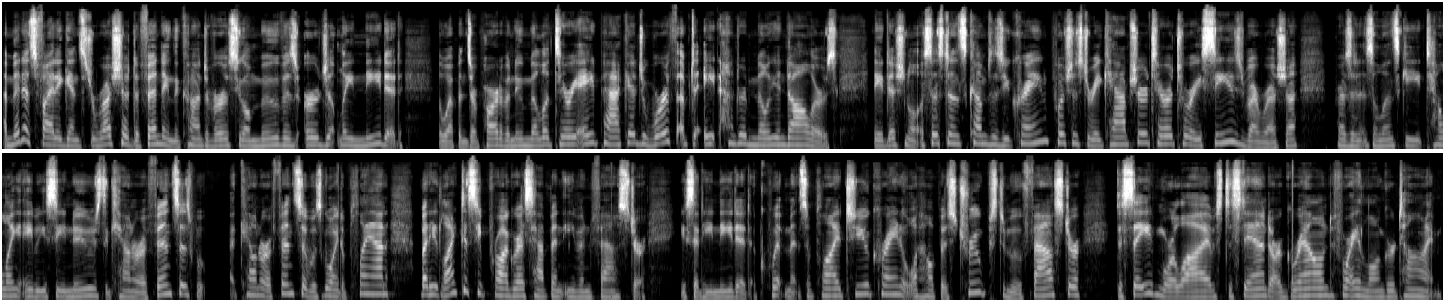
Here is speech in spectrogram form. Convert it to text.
amid its fight against Russia, defending the controversial move is urgently needed. The weapons are part of a new military aid package worth up to $800 million. The additional assistance comes as Ukraine pushes to recapture territory seized by Russia. President Zelensky telling ABC News the counteroffensive counteroffensive was going to plan, but he'd like to see progress happen even faster. He said he needed equipment supplied to Ukraine. It will help his troops to move faster, to save more lives, to stand our ground for a longer time.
